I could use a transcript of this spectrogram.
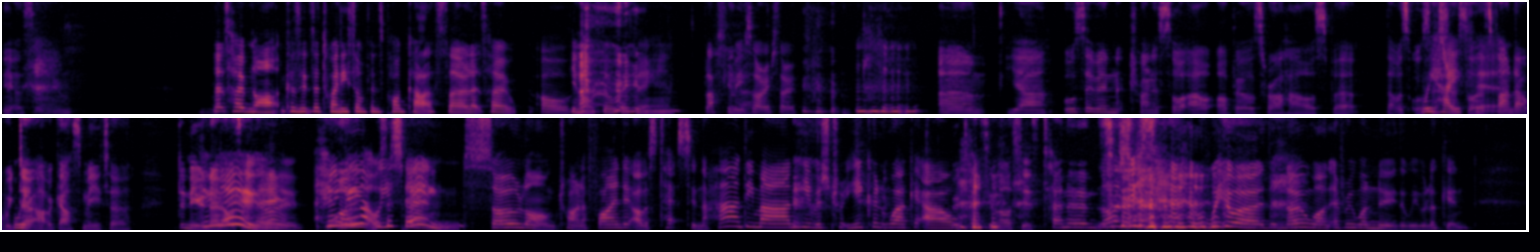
Yeah, same. Let's hope not, because it's a 20 somethings podcast, so let's hope oh, you're not still 16. blasphemy. Yeah. Sorry, sorry. Um, yeah. Also been trying to sort out our bills for our house, but that was also We hate stressful. It's it. found out we, We- don't have a gas meter. Didn't even Who know that was a knew? thing. No. Who Why? knew that was we a thing? spent so long trying to find it. I was texting the handyman. He was tr- he couldn't work it out. We were texting last year's tenants. Last year, we were the, no one. Everyone knew that we were looking.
